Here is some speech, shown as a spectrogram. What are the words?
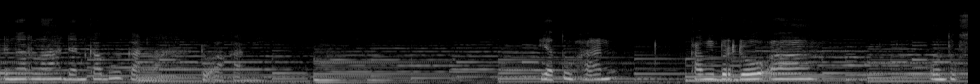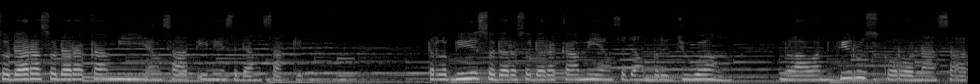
dengarlah dan kabulkanlah doa kami. Ya Tuhan, kami berdoa untuk saudara-saudara kami yang saat ini sedang sakit. Terlebih saudara-saudara kami yang sedang berjuang melawan virus corona saat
